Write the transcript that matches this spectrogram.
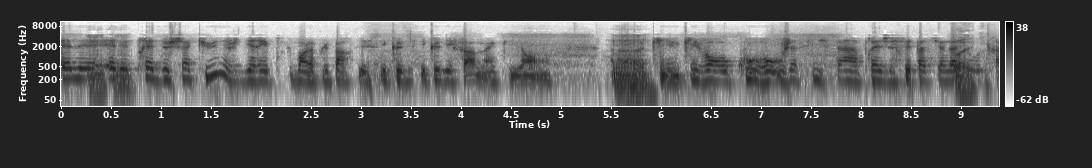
Elle est, Mhm. elle est près de chacune, je dirais, parce que bon, la plupart, c'est que, c'est que des femmes hein, qui, ont, euh, qui, qui vont au cours où j'assiste. hein. Après, je sais pas s'il y en a Ouais. d'autres.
